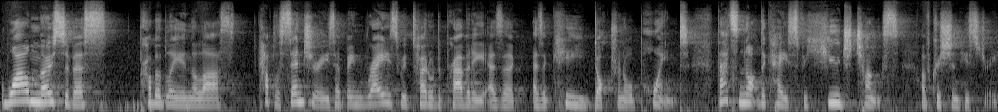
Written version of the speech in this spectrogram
while most of us, probably in the last couple of centuries, have been raised with total depravity as a, as a key doctrinal point, that's not the case for huge chunks of Christian history.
